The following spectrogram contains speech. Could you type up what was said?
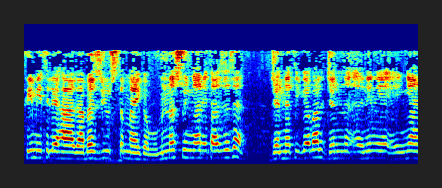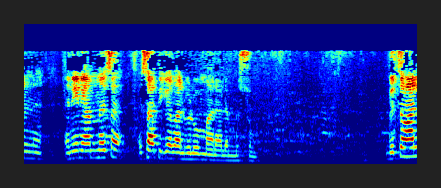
في مثل هذا በዚህ ውስጥም አይገቡም። እነሱ እኛን የታዘዘ ጀነት ይገባል እኛን እኔን ያመፀ እሳት ይገባል ብሎም አላለም እሱም ግልጽ ነው አለ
